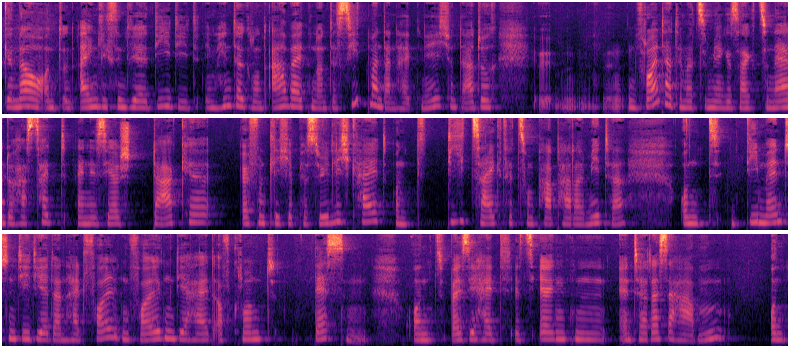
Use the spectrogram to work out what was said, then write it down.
Genau, und, und eigentlich sind wir die, die im Hintergrund arbeiten und das sieht man dann halt nicht. Und dadurch, äh, ein Freund hat immer zu mir gesagt, so, naja, du hast halt eine sehr starke öffentliche Persönlichkeit und die zeigt halt so ein paar Parameter. Und die Menschen, die dir dann halt folgen, folgen dir halt aufgrund dessen. Und weil sie halt jetzt irgendein Interesse haben und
